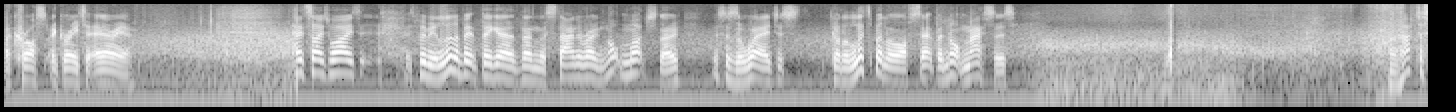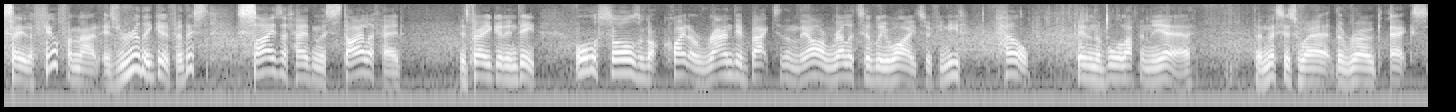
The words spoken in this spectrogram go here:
across a greater area. Head size wise, it's maybe a little bit bigger than the standard Rogue, not much though. This is the wedge, it's got a little bit of offset but not masses. I have to say the feel from that is really good. For this size of head and this style of head, it's very good indeed. All the soles have got quite a rounded back to them. They are relatively wide, so if you need help getting the ball up in the air, then this is where the Rogue X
